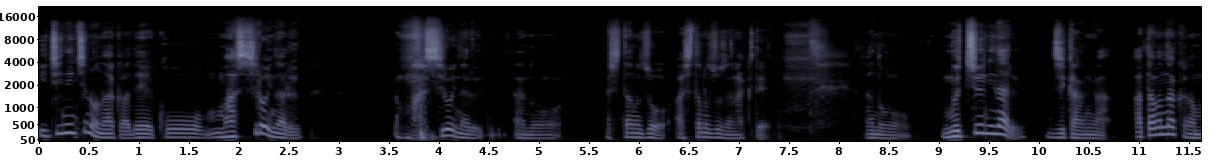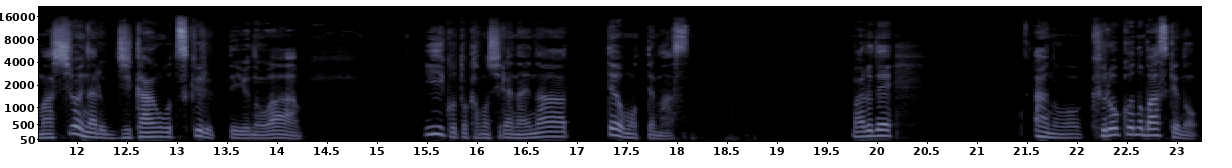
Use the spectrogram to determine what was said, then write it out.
一日の中でこう真っ白になる真っ白になるあの明日のジョー明日のジョーじゃなくてあの夢中になる時間が頭の中が真っ白になる時間を作るっていうのはいいことかもしれないなって思ってます。まるであの黒子のバスケの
